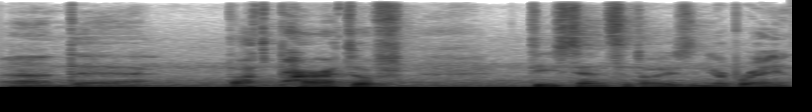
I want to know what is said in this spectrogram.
And uh, that's part of desensitizing your brain,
